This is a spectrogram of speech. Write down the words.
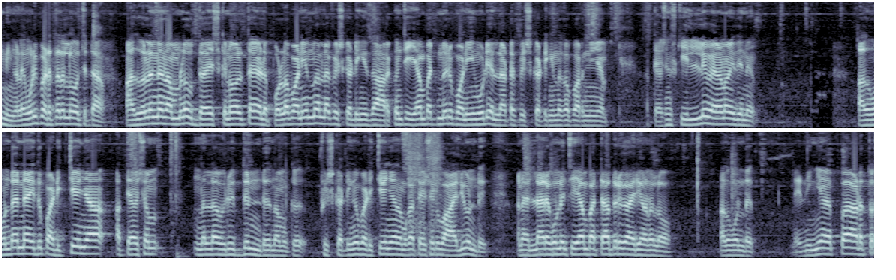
നിങ്ങളെ കൂടി പെടുത്തണല്ലോ വെച്ചിട്ടാ. അതുപോലെ തന്നെ നമ്മൾ ഉദ്ദേശിക്കുന്ന പോലത്തെ എളുപ്പമുള്ള പണിയൊന്നും അല്ല ഫിഷ് കട്ടിങ് ഇത് ആർക്കും ചെയ്യാൻ പറ്റുന്ന ഒരു പണിയും കൂടി അല്ല ഫിഷ് കട്ടിങ് എന്നൊക്കെ പറഞ്ഞു കഴിഞ്ഞാൽ അത്യാവശ്യം സ്കില്ല് വേണം ഇതിന്. അതുകൊണ്ട് തന്നെ ഇത് പഠിച്ചു കഴിഞ്ഞാൽ അത്യാവശ്യം നല്ല ഒരു ഇതുണ്ട് നമുക്ക്. ഫിഷ് കട്ടിങ് പഠിച്ചു കഴിഞ്ഞാൽ നമുക്ക് അത്യാവശ്യം ഒരു വാല്യൂ ഉണ്ട്. കാരണം എല്ലാവരെ കൊണ്ടും ചെയ്യാൻ പറ്റാത്തൊരു കാര്യമാണല്ലോ. അതുകൊണ്ട്. ഇനി ഇപ്പോൾ അടുത്ത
